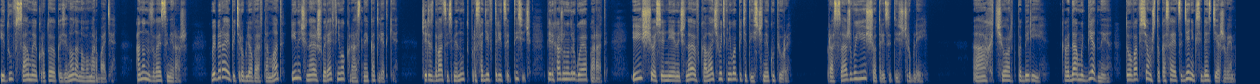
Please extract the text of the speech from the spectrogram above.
Иду в самое крутое казино на Новом Арбате. Оно называется «Мираж». Выбираю пятирублевый автомат и начинаю швырять в него красные котлетки. Через 20 минут, просадив 30 тысяч, перехожу на другой аппарат. И еще сильнее начинаю вколачивать в него пятитысячные купюры. Просаживаю еще 30 тысяч рублей. Ах, черт побери. Когда мы бедные, то во всем, что касается денег, себя сдерживаем.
